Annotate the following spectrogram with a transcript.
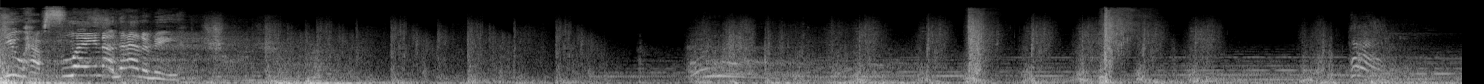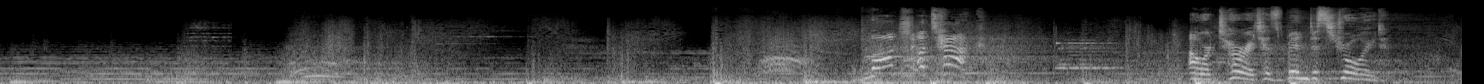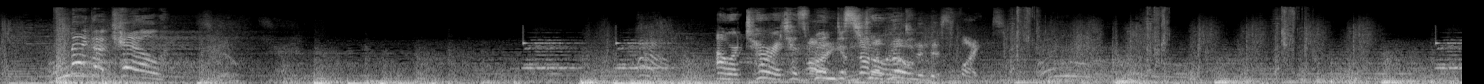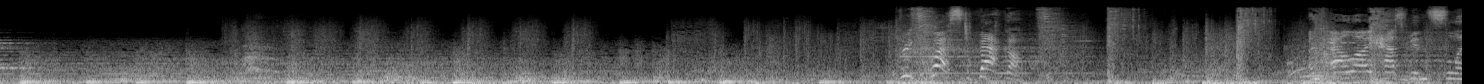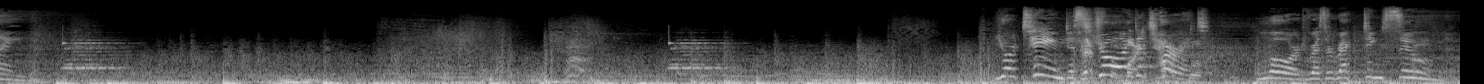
You have slain an enemy! Our turret has been destroyed. Mega kill! Our turret has I been am destroyed. not alone in this fight! Been slain. Your team destroyed a turret! Lord resurrecting soon!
